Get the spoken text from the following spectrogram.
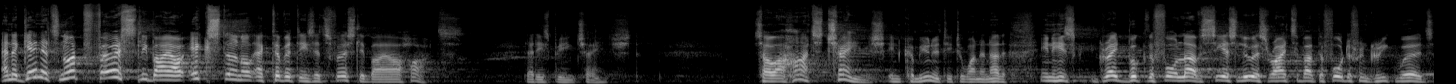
And again, it's not firstly by our external activities, it's firstly by our hearts that is being changed. So our hearts change in community to one another. In his great book, The Four Loves, C.S. Lewis writes about the four different Greek words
